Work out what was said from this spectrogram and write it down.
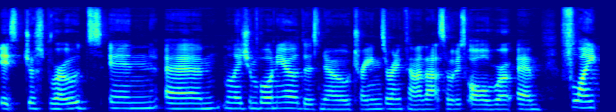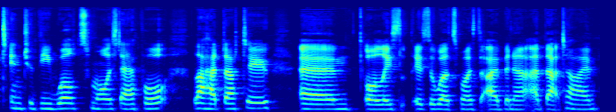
it's just roads in um, Malaysian Borneo. There's no trains or anything like that. So it was all ro- um, flight into the world's smallest airport, Lahad Datu, um, or at least is the world's smallest that I've been at at that time.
